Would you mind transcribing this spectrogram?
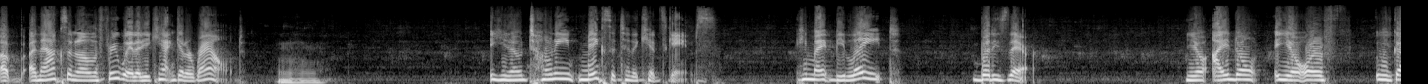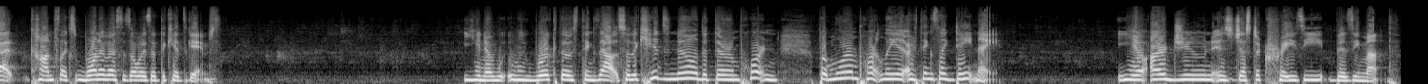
a, an accident on the freeway that he can't get around. Mm-hmm. You know, Tony makes it to the kids' games. He might be late, but he's there. You know, I don't, you know, or if we've got conflicts, one of us is always at the kids' games you know, we work those things out. So the kids know that they're important, but more importantly are things like date night. You know, our June is just a crazy busy month.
